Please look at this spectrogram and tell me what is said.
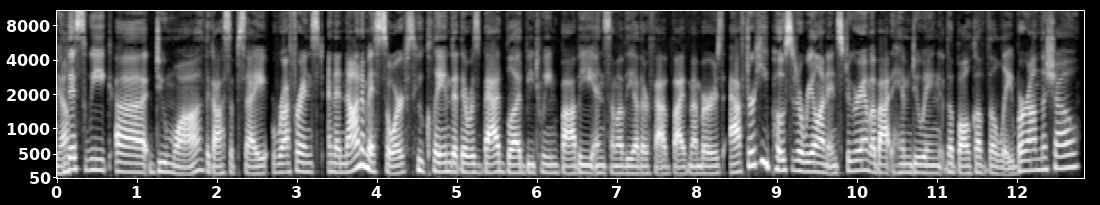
Yeah. This week, uh, DeuxMoi, the gossip site, referenced an anonymous source who claimed that there was bad blood between Bobby and some of the other Fab Five members after he posted a reel on Instagram about him doing the bulk of the labor on the show,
